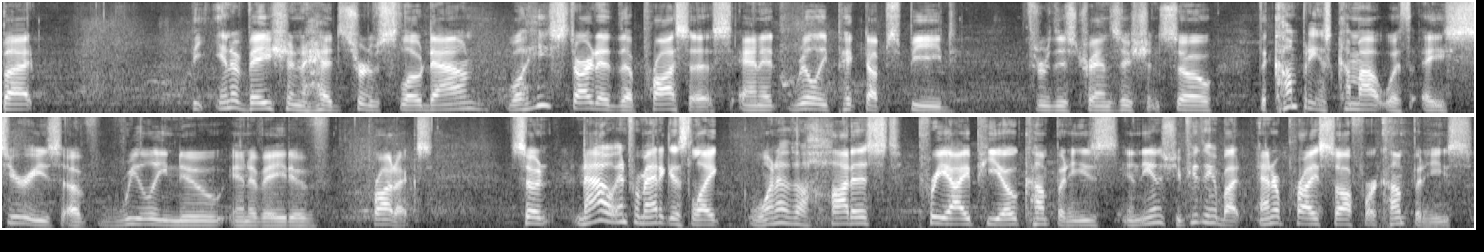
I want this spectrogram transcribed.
but the innovation had sort of slowed down. Well, he started the process and it really picked up speed through this transition. So the company has come out with a series of really new innovative products. So now Informatica is like one of the hottest pre-IPO companies in the industry. If you think about enterprise software companies,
